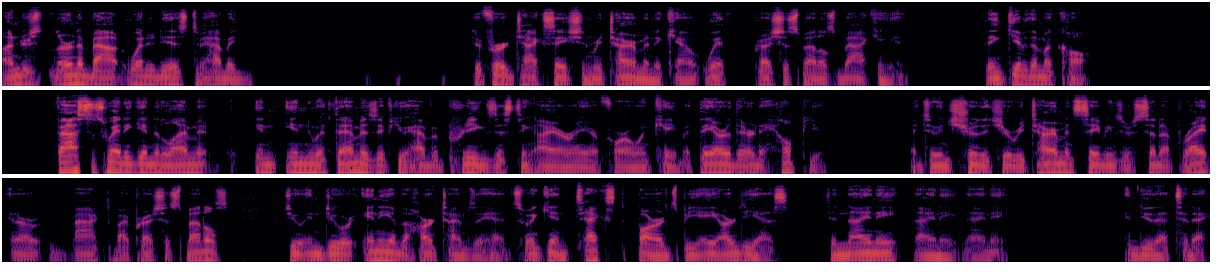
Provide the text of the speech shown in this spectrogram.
under, learn about what it is to have a deferred taxation retirement account with precious metals backing it. Then give them a call. The fastest way to get in alignment in, in with them is if you have a pre existing IRA or 401k, but they are there to help you and to ensure that your retirement savings are set up right and are backed by precious metals to endure any of the hard times ahead. So again, text BARDS, B A R D S, to 989898 and do that today.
